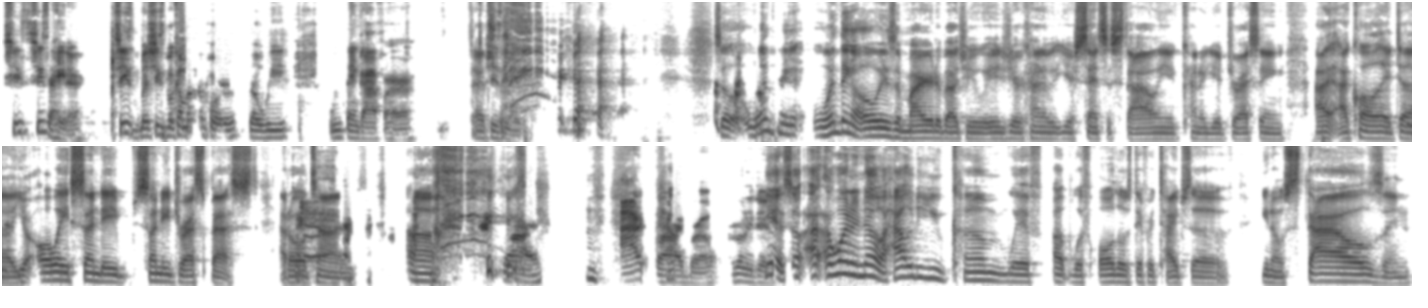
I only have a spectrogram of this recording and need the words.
she's she's a hater. She's but she's become a supporter, so we we thank God for her. That's she's amazing. so one thing one thing I always admired about you is your kind of your sense of style and your kind of your dressing. I, I call it uh, you're always Sunday Sunday dress best at all times. uh, I cry, bro. I really do. Yeah, so I, I want to know how do you come with up with all those different types of you know styles and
